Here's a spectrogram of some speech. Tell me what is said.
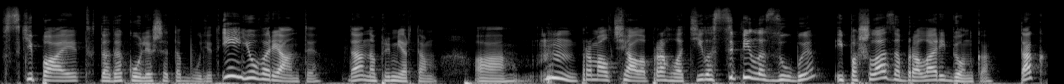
вскипает, да-да, колешь это будет. И ее варианты, да, например, там а, промолчала, проглотила, сцепила зубы и пошла, забрала ребенка, так?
